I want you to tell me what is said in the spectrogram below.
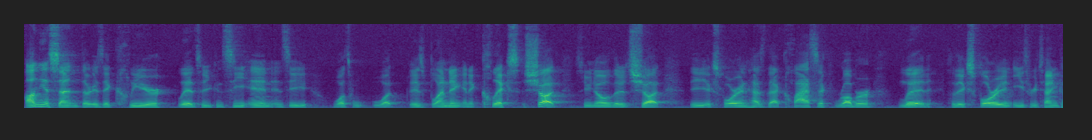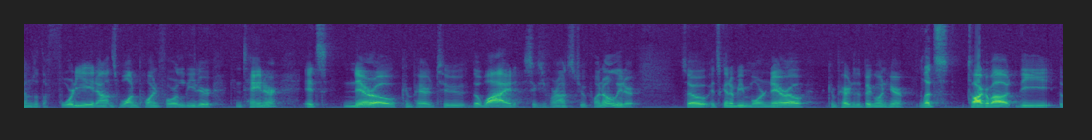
on the Ascent, there is a clear lid, so you can see in and see what's what is blending and it clicks shut so you know that it's shut. The Explorian has that classic rubber lid. So the Explorian E310 comes with a 48 ounce 1.4 liter container. It's narrow compared to the wide 64 ounce 2.0 liter. So it's going to be more narrow compared to the big one here. Let's talk about the, the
